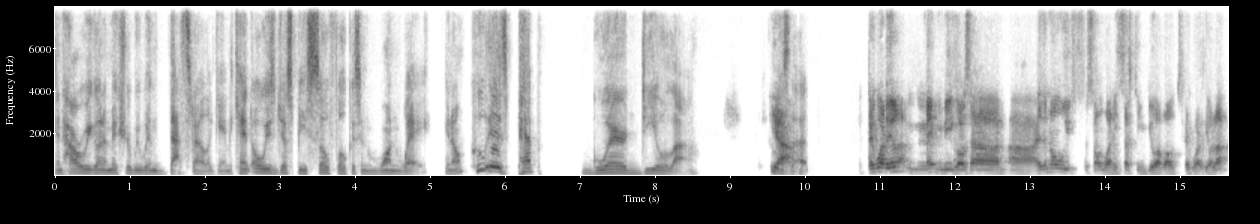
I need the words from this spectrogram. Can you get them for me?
And how are we going to make sure we win that style of game? It can't always just be so focused in one way. You know, who is Pep Guardiola? Who yeah. is that? Pep Guardiola, because uh, uh, I don't know if someone is asking you about Pep Guardiola.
